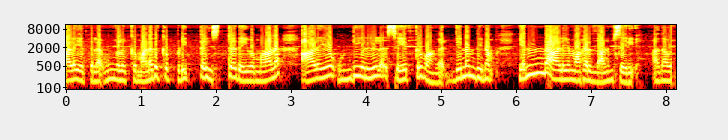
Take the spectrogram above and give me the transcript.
ஆலயத்தில் உங்களுக்கு மனதுக்கு பிடித்த இஷ்ட தெய்வமான ஆலய உண்டியலில் சேர்த்து வாங்க. தினம் தினம் எந்த ஆலயமாக இருந்தாலும் சரி அதாவது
